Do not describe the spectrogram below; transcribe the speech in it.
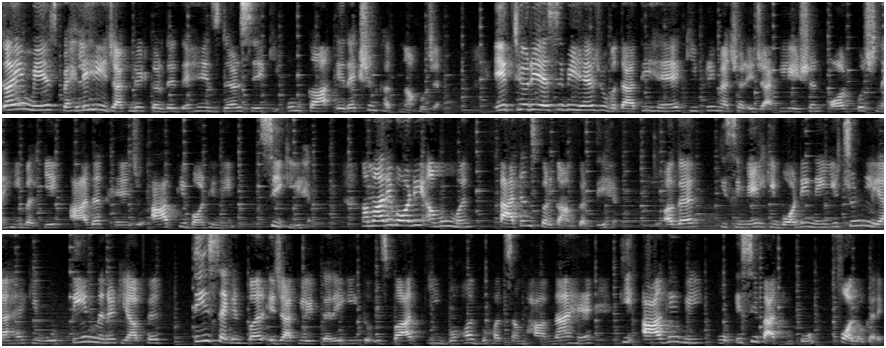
कई मेज पहले ही इजैकुलेट कर देते हैं इस डर से कि उनका इरेक्शन खत्म ना हो जाए। एक थ्योरी ऐसी भी है जो बताती है कि प्री मैचर इजैकुलेशन और कुछ नहीं बल्कि एक आदत है जो आपकी बॉडी ने सीख ली है। हमारी बॉडी अमूमन पैटर्न्स पर काम करती है। तो अगर किसी मेल की बॉडी ने ये चुन लिया है कि वो तीन मिनट या फिर तीस सेकंड पर इजैकुलेट करेगी तो इस बात की बहुत बहुत संभावना है कि आगे भी वो इसी पैटर्न को फॉलो करे।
